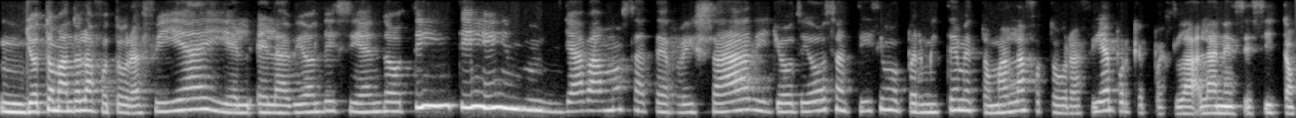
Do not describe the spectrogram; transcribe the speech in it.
Mm, yo tomando la fotografía y el, el avión diciendo, tin, tin, ya vamos a aterrizar y yo, Dios santísimo, permíteme tomar la fotografía porque pues la, la necesito.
